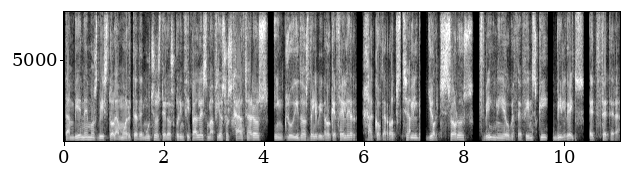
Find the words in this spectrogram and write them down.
También hemos visto la muerte de muchos de los principales mafiosos házaros, incluidos David Rockefeller, Jacob de Rothschild, George Soros, Zbigniew Brzezinski, Bill Gates, etc.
